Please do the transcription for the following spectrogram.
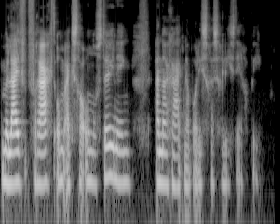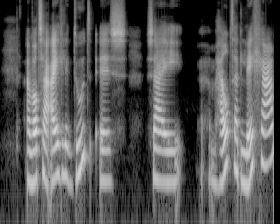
mijn lijf vraagt om extra ondersteuning. En dan ga ik naar body stress release therapie. En wat zij eigenlijk doet, is zij um, helpt het lichaam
